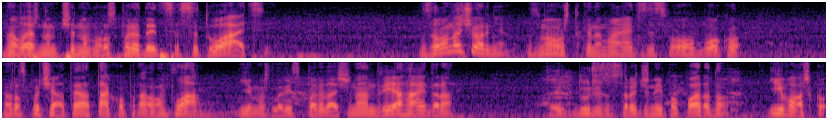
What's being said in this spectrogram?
належним чином розпорядитися ситуації. Зелено-чорні знову ж таки намагаються зі свого боку розпочати атаку правим флангом. Є можливість передачі на Андрія Гайдера. Той дуже зосереджений попереду. І важко.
